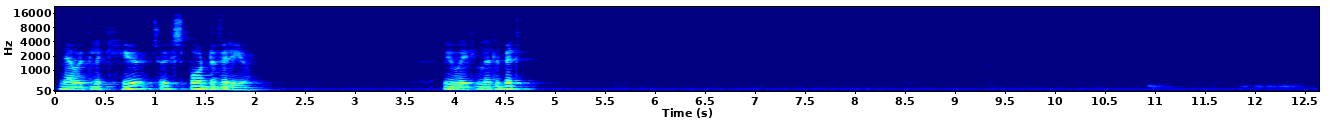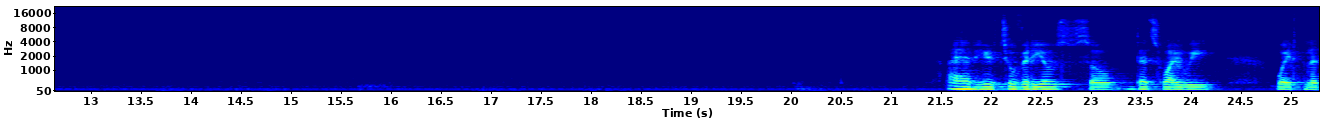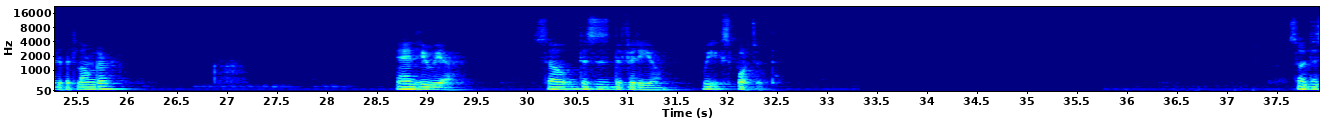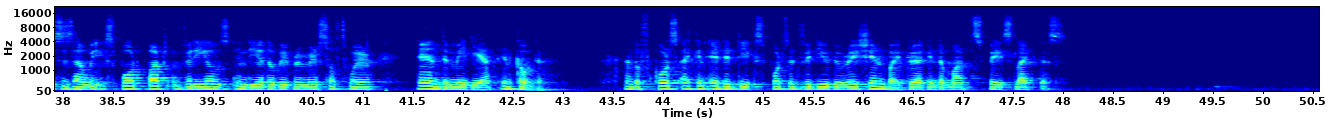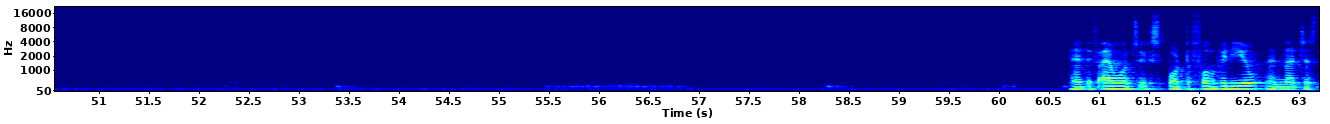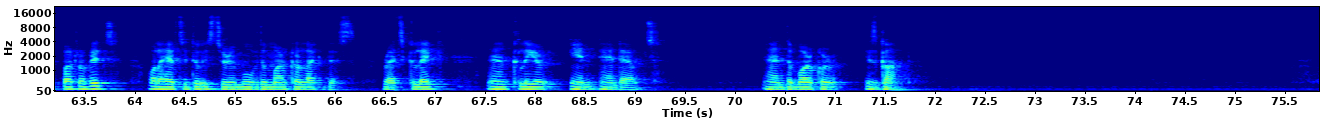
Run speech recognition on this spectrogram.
Now we click here to export the video. We wait a little bit I have here two videos so that's why we wait a little bit longer. And here we are. So this is the video we exported. So this is how we export part videos in the Adobe Premiere software and the media encoder. And of course I can edit the exported video duration by dragging the marked space like this. And if I want to export the full video and not just part of it all I have to do is to remove the marker like this. Right click and clear in and out. And the marker is gone.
